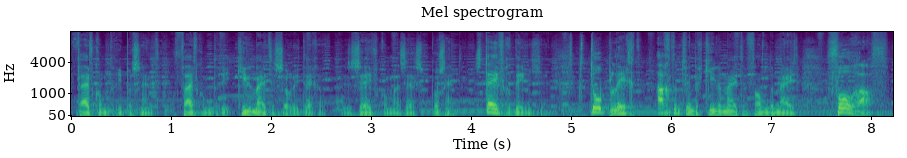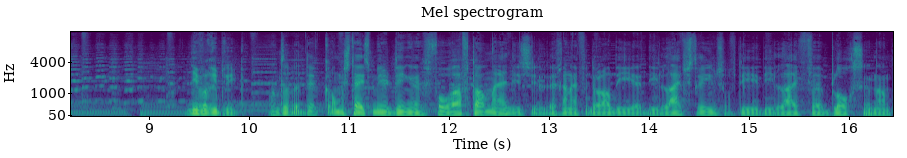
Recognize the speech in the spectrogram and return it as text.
5,3 procent. 5,3 kilometer, sorry, tegen 7,6 procent. Stevig dingetje. De top ligt 28 kilometer van de meet. Vooraf. Nieuwe rubriek. Want er, komen steeds meer dingen vooraf dan. Hè. Dus we gaan even door al die, eh, die livestreams of die, die live eh, blogs. En dan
